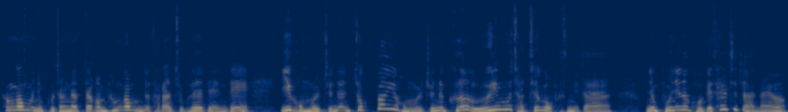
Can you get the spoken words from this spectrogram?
현관문이 고장났다고 하면 현관문도 달아주고 해야 되는데 이 건물주는 쪽방의 건물주는 그런 의무 자체가 없습니다. 왜냐면 본인은 거기에 살지도 않아요.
